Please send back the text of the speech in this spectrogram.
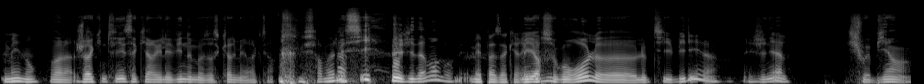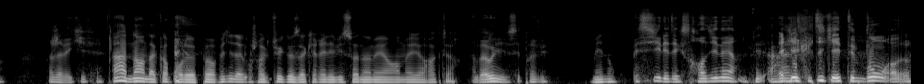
Mais non. Voilà, Joaquin Phoenix, Zachary Levy nommé aux Oscars du meilleur acteur. mais ferme-la. mais si, évidemment. gros. Mais, mais pas Zachary. Meilleur second rôle, euh, le petit Billy, là. Il est génial. Il jouait bien. hein. J'avais kiffé. Ah non, d'accord, pour le pour petit, d'accord, je crois que tu veux que Zachary Levy soit nommé en meilleur acteur. Ah bah oui, c'est prévu. Mais non. Mais si, il est extraordinaire. Mais, La arrête. critique a été bon. Arnaud.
